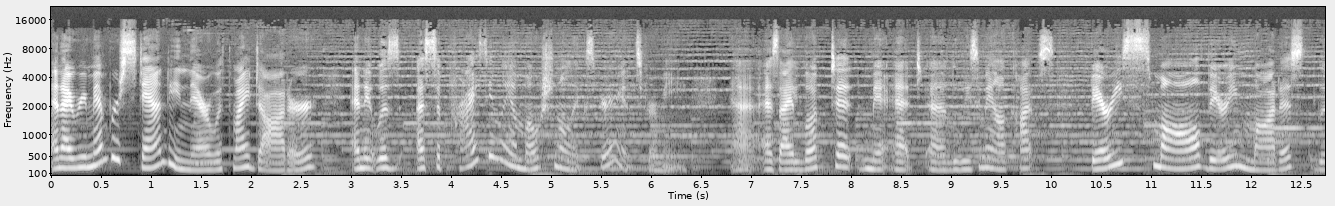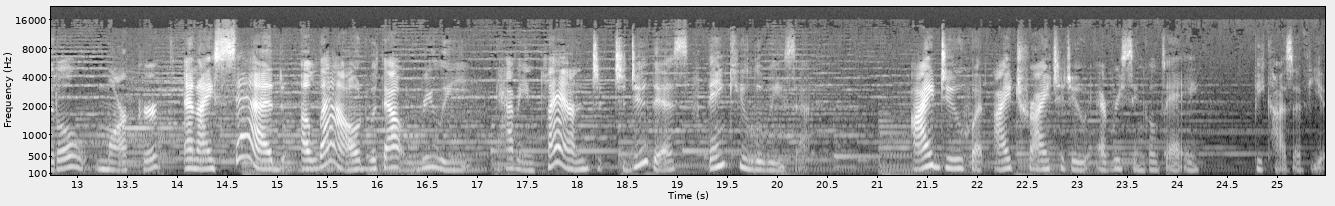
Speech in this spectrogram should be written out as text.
and I remember standing there with my daughter, and it was a surprisingly emotional experience for me uh, as I looked at at uh, Louisa May Alcott's very small, very modest little marker, and I said aloud, without really having planned to do this, "Thank you, Louisa. I do what I try to do every single day because of you."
